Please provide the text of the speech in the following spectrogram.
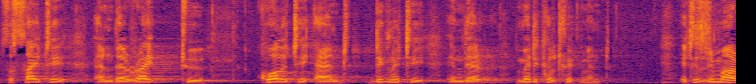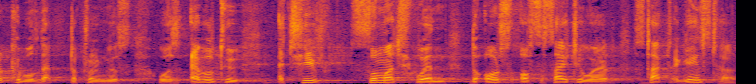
society and their right to quality and dignity in their medical treatment. It is remarkable that Dr. Ingus was able to achieve so much when the odds of society were stacked against her.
